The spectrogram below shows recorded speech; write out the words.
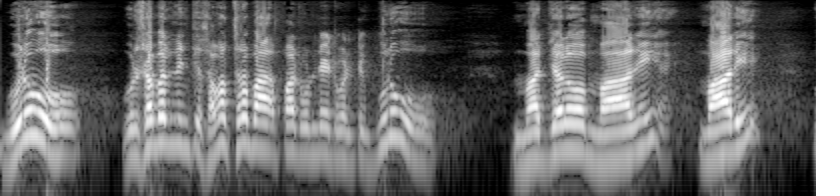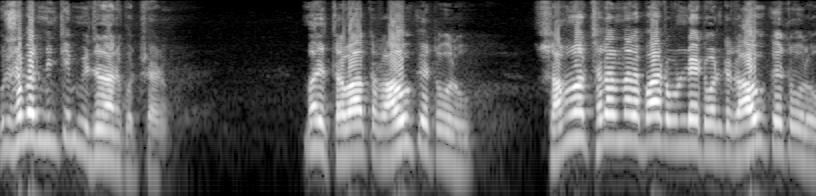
గురువు వృషభం నుంచి సంవత్సర పాటు ఉండేటువంటి గురువు మధ్యలో మాని మారి వృషభం నుంచి మిథునానికి వచ్చాడు. మరి తర్వాత రాహుకేతువులు సంవత్సరంన్నర పాటు ఉండేటువంటి రాహుకేతువులు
